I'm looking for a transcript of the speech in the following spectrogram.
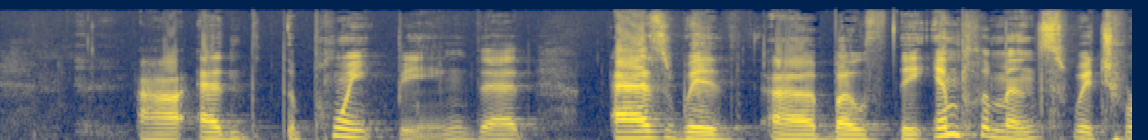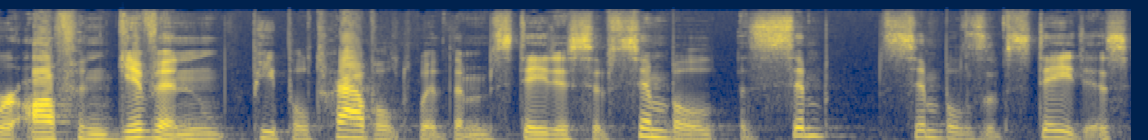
Uh, and the point being that as with uh, both the implements, which were often given, people traveled with them, status of symbol, symbols of status.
